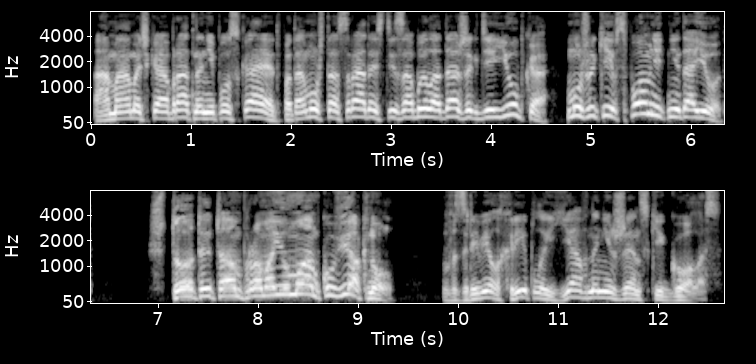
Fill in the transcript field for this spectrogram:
А мамочка обратно не пускает, потому что с радости забыла даже, где юбка, мужики вспомнить не дают?» «Что ты там про мою мамку вякнул?» Взревел хриплый, явно не женский голос.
